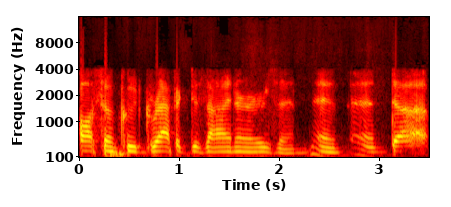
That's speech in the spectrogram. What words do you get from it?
also include graphic designers and and and uh,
